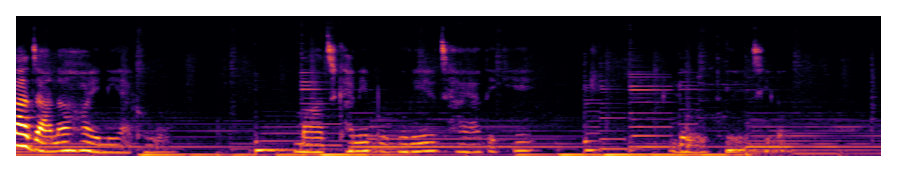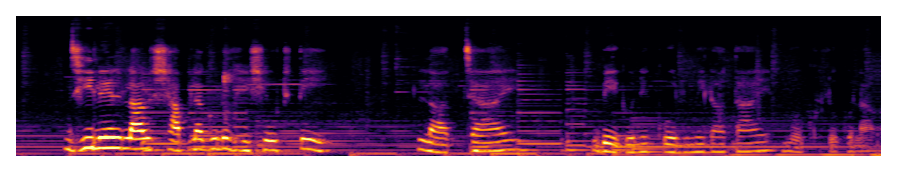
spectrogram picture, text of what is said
তা জানা হয়নি এখনও। মাঝখানে পুকুরের ছায়া দেখে লোভ হয়েছিল। ঝিলের লাল শাপলাগুলো হেসে উঠতেই লজ্জায় বেগুনে কলমি লতায় মুখ লুকোলাম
